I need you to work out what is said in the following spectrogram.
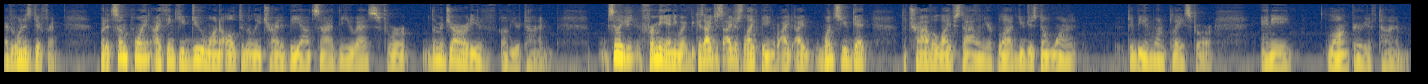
Everyone is different. But at some point, I think you do want to ultimately try to be outside the U.S. for the majority of, of your time simply for me anyway, because I just I just like being. I, I once you get the travel lifestyle in your blood, you just don't want to be in one place for any long period of time.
